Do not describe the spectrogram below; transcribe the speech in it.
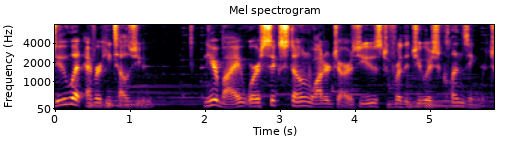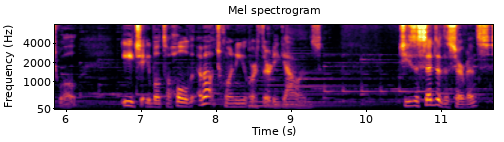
Do whatever he tells you. Nearby were six stone water jars used for the Jewish cleansing ritual, each able to hold about 20 or 30 gallons. Jesus said to the servants,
